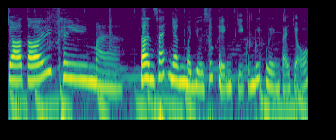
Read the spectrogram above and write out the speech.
cho tới khi mà tên sát nhân mà vừa xuất hiện chị cũng biết liền tại chỗ.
